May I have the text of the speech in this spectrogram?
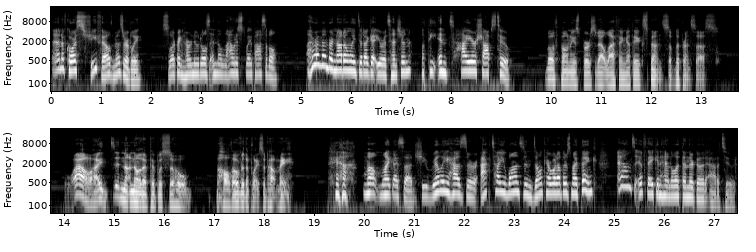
and of course, she failed miserably, slurping her noodles in the loudest way possible. I remember not only did I get your attention, but the entire shops too. Both ponies bursted out laughing at the expense of the princess. Wow, I did not know that Pipp was so all over the place about me. Yeah, well, like I said, she really has her act how you want and don't care what others might think, and if they can handle it, then they're good attitude.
